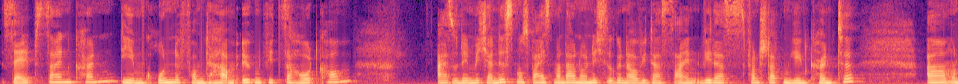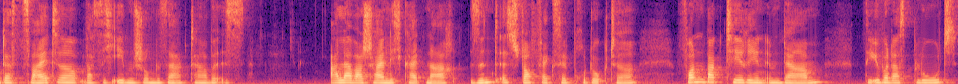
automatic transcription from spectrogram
selbst sein können, die im Grunde vom Darm irgendwie zur Haut kommen. Also den Mechanismus weiß man da noch nicht so genau, wie das sein, wie das vonstatten gehen könnte. Ähm, und das Zweite, was ich eben schon gesagt habe, ist aller Wahrscheinlichkeit nach sind es Stoffwechselprodukte von Bakterien im Darm, die über das Blut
